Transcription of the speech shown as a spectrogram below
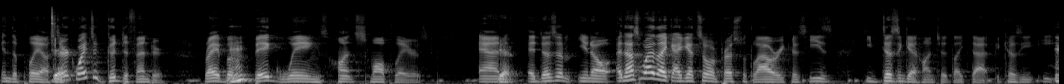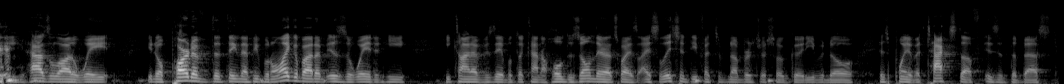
in the playoffs. Derrick White's a good defender, right? But mm-hmm. big wings hunt small players. And Yeah. it doesn't, you know, and that's why like I get so impressed with Lowry because he's he doesn't get hunted like that because he, he, he mm-hmm. has a lot of weight. You know, part of the thing that people don't like about him is the weight, and he he kind of is able to kind of hold his own there. That's why his isolation defensive numbers are so good, even though his point of attack stuff isn't the best.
